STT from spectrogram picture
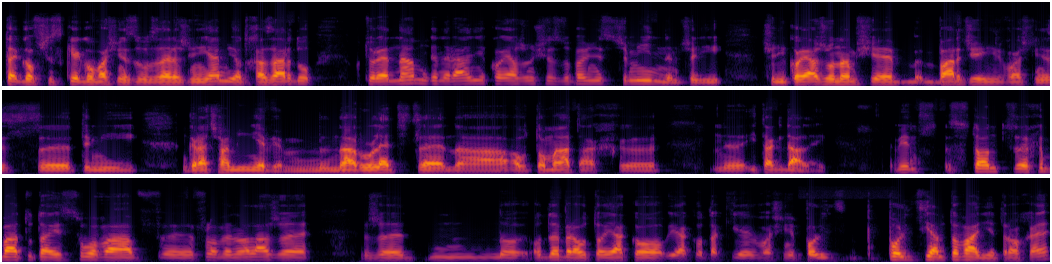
tego wszystkiego właśnie z uzależnieniami od hazardu, które nam generalnie kojarzą się zupełnie z czym innym, czyli, czyli kojarzą nam się bardziej właśnie z tymi graczami, nie wiem, na ruletce, na automatach e, e, i tak dalej. Więc stąd chyba tutaj słowa Flowenola, że, że mm, no, odebrał to jako, jako takie właśnie polic policjantowanie trochę,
